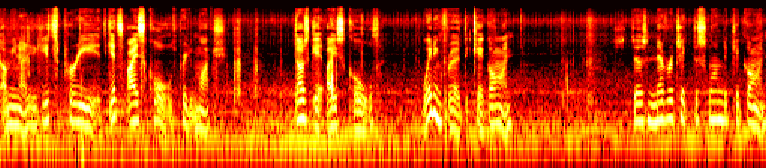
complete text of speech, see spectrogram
I mean, it gets pretty, it gets ice cold pretty much. It does get ice cold. Waiting for it to kick on. It does never take this long to kick on.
